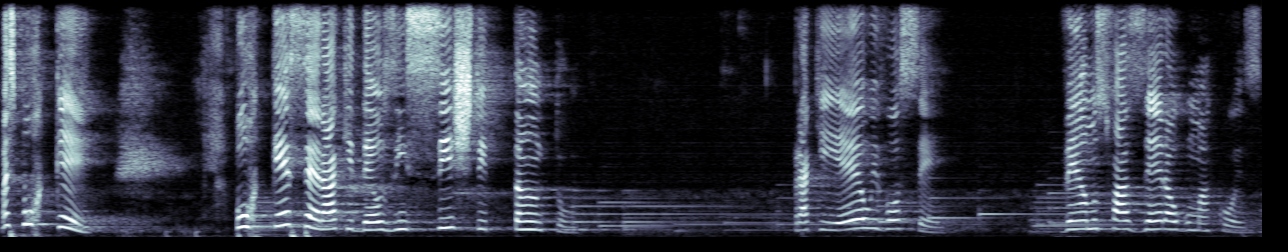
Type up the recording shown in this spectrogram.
Mas por quê? Por que será que Deus insiste tanto para que eu e você venhamos fazer alguma coisa?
